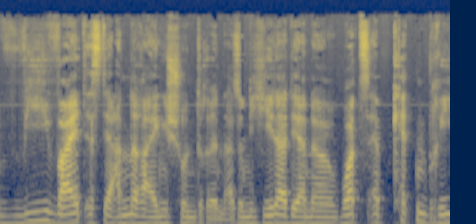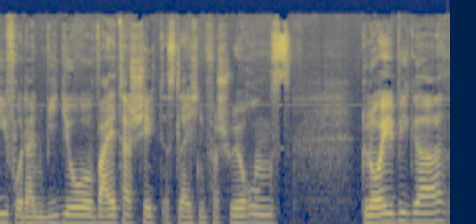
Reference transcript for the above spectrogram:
Wie weit ist der andere eigentlich schon drin? Also nicht jeder, der eine WhatsApp-Kettenbrief oder ein Video weiterschickt, ist gleich ein Verschwörungsgläubiger,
